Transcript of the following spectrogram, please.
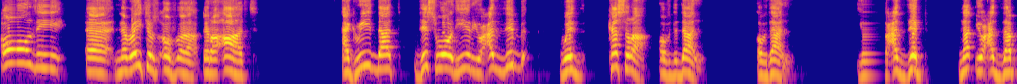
All the uh, narrators of uh, qira'at agreed that this word here يعذب with kasra of the dal of dal يعذب not يعذب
